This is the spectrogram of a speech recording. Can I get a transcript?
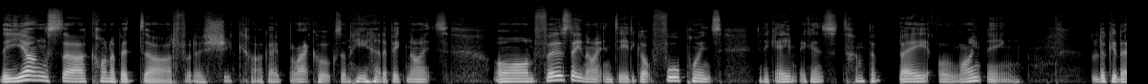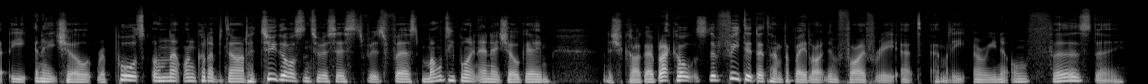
the young star Connor Bedard for the Chicago Blackhawks, and he had a big night on Thursday night. Indeed, he got four points in a game against Tampa Bay Lightning looking at the NHL reports on that one, Connor Bedard had two goals and two assists for his first multi point NHL game. And the Chicago Blackhawks defeated the Tampa Bay Lightning 5 3 at Amalie Arena on Thursday.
